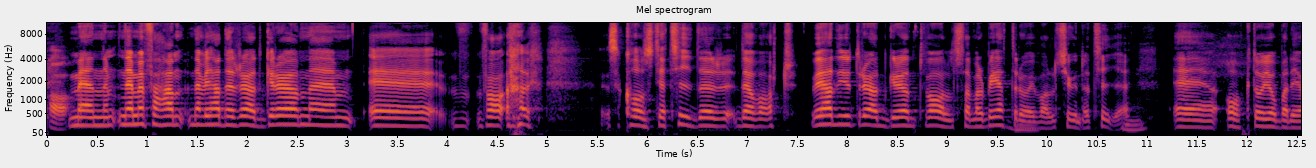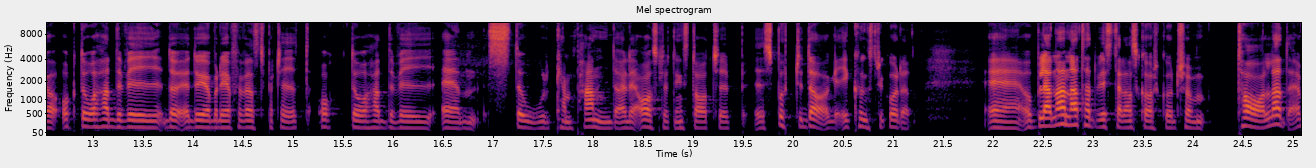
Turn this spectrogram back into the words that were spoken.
Ja. Men, nej, men för han, när vi hade en rödgrön, eh, eh, var, så konstiga tider det har varit. Vi hade ju ett rödgrönt valsamarbete då i Mm. valet 2010. Eh, och då jobbade jag, och då hade vi, då, då jobbade jag för Vänsterpartiet, och då hade vi en stor kampanj, då, eller avslutningsdag, typ eh, spurtdag i Kungsträdgården. Eh, och bland annat hade vi Stellan Skarsgård som talade.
